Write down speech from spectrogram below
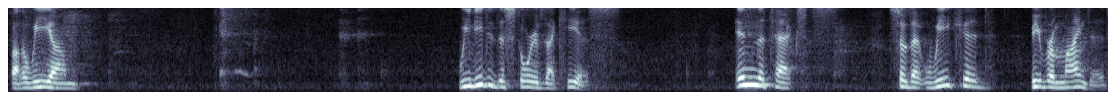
Father, we. Um, We needed the story of Zacchaeus in the texts so that we could be reminded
